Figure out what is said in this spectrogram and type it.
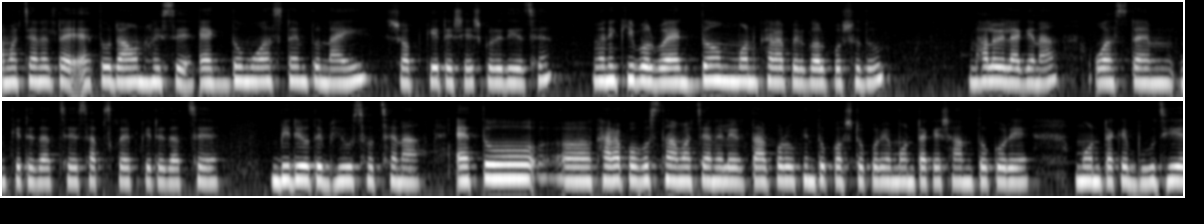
আমার চ্যানেলটা এত ডাউন হয়েছে, একদম ওয়াচ টাইম তো নাই, সব কেটে শেষ করে দিয়েছে। মানে কি বলব, একদম মন খারাপের গল্প শুধু। ভালোই লাগে না। ওয়াচ টাইম কেটে যাচ্ছে সাবস্ক্রাইব কেটে যাচ্ছে ভিডিওতে ভিউজ হচ্ছে না। এত খারাপ অবস্থা আমার চ্যানেলের তারপরেও কিন্তু কষ্ট করে মনটাকে শান্ত করে, মনটাকে বুঝিয়ে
